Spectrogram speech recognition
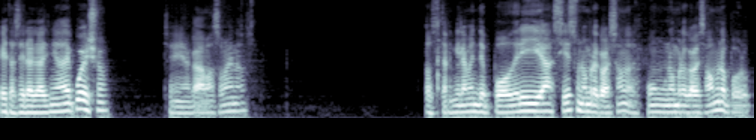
esta será la línea de cuello. Sí, acá más o menos. Entonces, tranquilamente podría, si es un hombro cabeza hombro, fue un hombro cabeza hombro, por,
